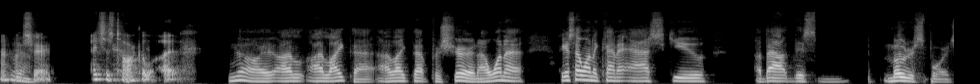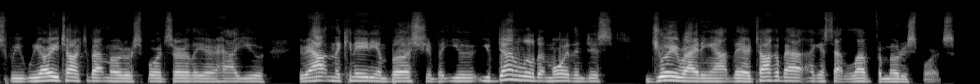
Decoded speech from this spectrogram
I'm not yeah. sure. I just talk a lot. No, I, I, I like that. I like that for sure. And I want to, I guess I want to kind of ask you about this motorsports. We we already talked about motorsports earlier. How you you're out in the Canadian bush, but you you've done a little bit more than just joyriding out there. Talk about, I guess, that love for motorsports.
